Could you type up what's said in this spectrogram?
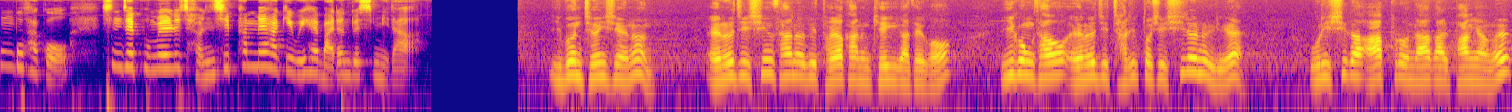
홍보하고 신제품을 전시 판매하기 위해 마련됐습니다. 이번 전시회는 에너지 신산업이 도약하는 계기가 되고 2045 에너지 자립도시 실현을 위해 우리 시가 앞으로 나아갈 방향을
